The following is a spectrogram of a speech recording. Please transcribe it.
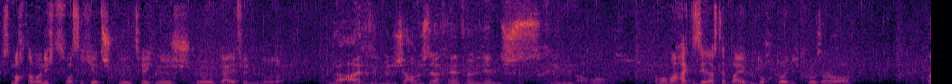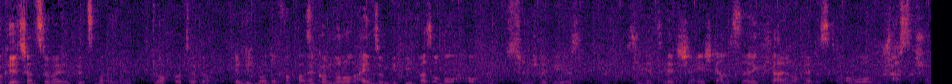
Das macht aber nichts, was ich jetzt spieltechnisch äh, geil finden würde. Ja, also bin ich auch nicht so der Fan von den Lebensringen, aber. Aber man hat gesehen, dass der Balken doch deutlich größer war. Ja. Okay, jetzt kannst du bei den Pilzen weitergehen. Ach Gott sei Dank. Endlich mal dann verpasst. Dann kommt nur noch ein so ein Gebiet, was aber auch ein bisschen tricky ist. Deswegen hätte, hätte ich eigentlich gern, dass du deine Knall noch hättest, aber du schaffst das schon.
